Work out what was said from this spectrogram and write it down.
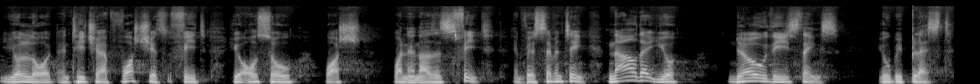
your Lord and teacher, have washed your feet. You also wash one another's feet. In verse 17, now that you know these things, you'll be blessed.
